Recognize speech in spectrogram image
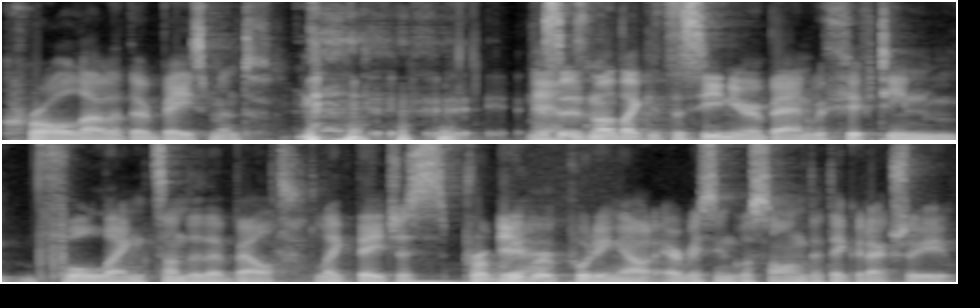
crawl out of their basement. it's, Yeah. it's not like it's a senior band with 15 full lengths under their belt. Like they just probably Yeah. were putting out every single song that they could actually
